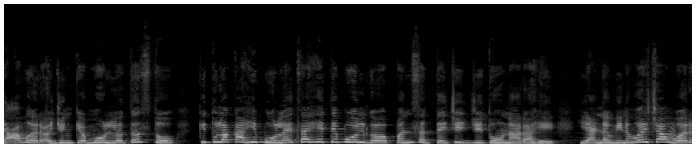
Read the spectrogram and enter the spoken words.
त्यावर अजिंक्य बोलत असतो की तुला काही बोलायचं आहे ते बोल ग पण सत्याची जीत होणार आहे. या नवीन वर्षावर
